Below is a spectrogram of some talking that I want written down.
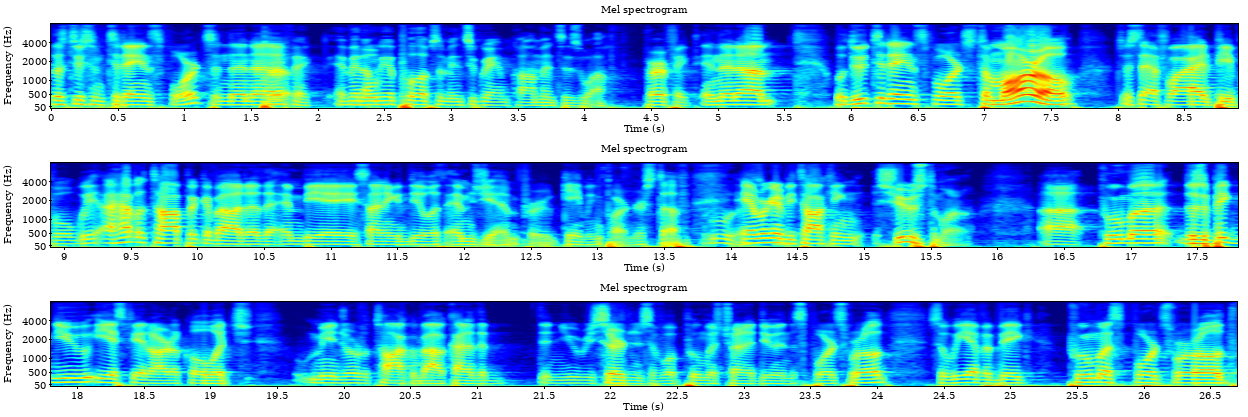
let's do some today in sports, and then uh, Perfect. And then I'm gonna pull up some Instagram comments as well. Perfect. And then um, we'll do today in sports. Tomorrow, just FYI, to people, we I have a topic about uh, the NBA signing a deal with MGM for gaming partner stuff, Ooh, and we're going to be talking shoes tomorrow. Uh, Puma, there's a big new ESPN article which me and George will talk about, kind of the the new resurgence of what Puma's trying to do in the sports world. So we have a big Puma sports world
